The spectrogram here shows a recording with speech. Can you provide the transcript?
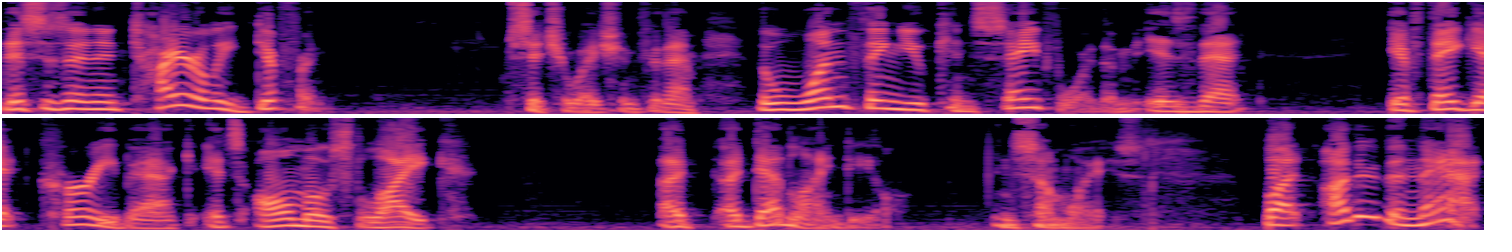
this is an entirely different situation for them. The one thing you can say for them is that if they get Curry back, it's almost like a, a deadline deal in some ways. But other than that,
